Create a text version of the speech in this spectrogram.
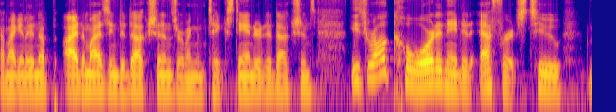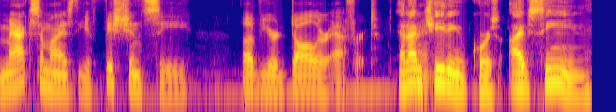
am I going to end up itemizing deductions or am I going to take standard deductions? These are all coordinated efforts to maximize the efficiency of your dollar effort. And I'm Right. cheating, of course. I've seen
